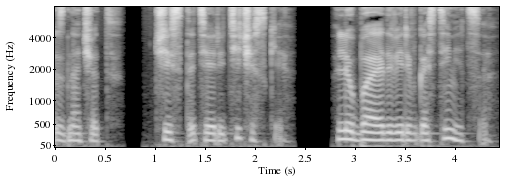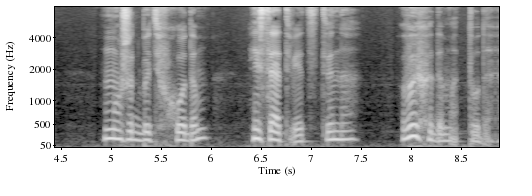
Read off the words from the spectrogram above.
Значит, чисто теоретически, любая дверь в гостинице может быть входом и, соответственно, выходом оттуда.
